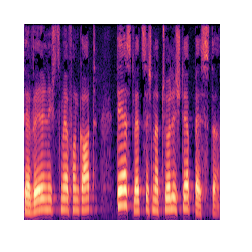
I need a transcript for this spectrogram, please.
der will nichts mehr von Gott, der ist letztlich natürlich der Beste.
